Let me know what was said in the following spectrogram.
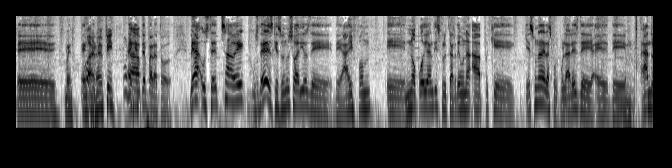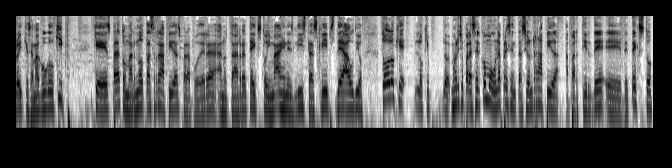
Eh, bueno, en Bueno, fin. en fin, Hay gente para todo. Vea, usted sabe, ustedes que son usuarios de, de iPhone, eh, no podían disfrutar de una app que, que es una de las populares de, eh, de Android que se llama Google Keep que es para tomar notas rápidas, para poder eh, anotar texto, imágenes, listas, clips de audio, todo lo que, lo que, lo- mejor dicho, para hacer como una presentación rápida a partir de, eh, de texto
